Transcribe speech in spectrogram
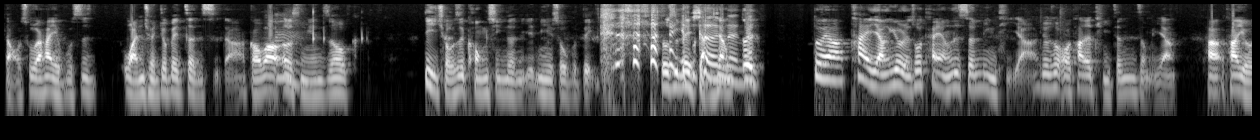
导出来，它也不是完全就被证实的啊。搞不好嗯。二十年之后，地球是空心的，你你也说不定，都是被想象。对对啊，太阳有人说太阳是生命体啊，就是说哦，它的体征是怎么样，它它有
